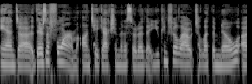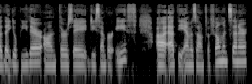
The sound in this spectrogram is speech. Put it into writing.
And uh, there's a form on Take Action Minnesota that you can fill out to let them know uh, that you'll be there on Thursday, December 8th at the Amazon Fulfillment Center.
